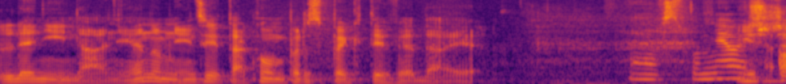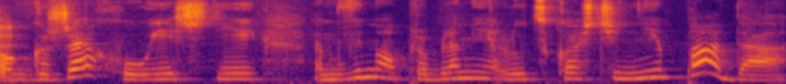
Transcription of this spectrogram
Lenina, nie? No mniej więcej taką perspektywę daje. E, Wspomniałeś Jeszcze- o grzechu. Jeśli mówimy o problemie ludzkości, nie pada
